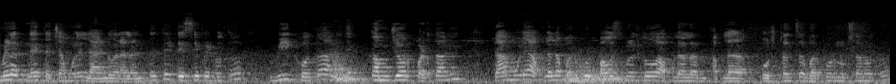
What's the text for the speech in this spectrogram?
मिळत नाही. त्याच्यामुळे लँडवर आल्यानंतर ते डेसिपेट होतं वीक होतं आणि ते कमजोर पडतं आणि त्यामुळे आपल्याला भरपूर पाऊस मिळतो आपल्याला आपल्या कोस्टलचं भरपूर नुकसान होतं.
